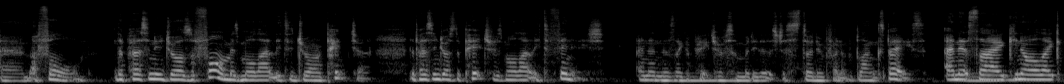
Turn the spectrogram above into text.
um, a form the person who draws the form is more likely to draw a picture. The person who draws the picture is more likely to finish. And then there's like a picture of somebody that's just stood in front of a blank space. And it's like you know like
